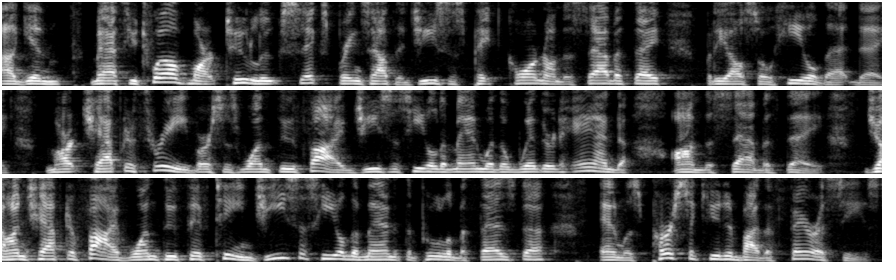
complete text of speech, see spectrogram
Again, Matthew 12, Mark 2, Luke 6 brings out that Jesus picked corn on the Sabbath day, but he also healed that day. Mark chapter 3, verses 1 through 5, Jesus healed a man with a withered hand on the Sabbath day. John chapter 5, 1 through 15, Jesus healed the man at the pool of Bethesda and was persecuted by the Pharisees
